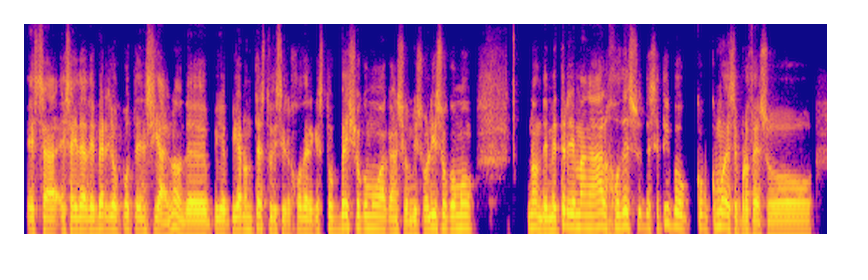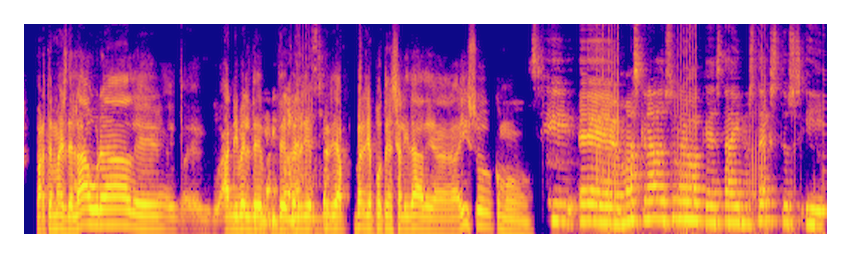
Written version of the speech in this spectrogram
esa, esa idea de verlle o potencial, non? De pillar un texto e dicir, joder, que isto vexo como unha canción, visualizo como non, de meterlle man a algo dese, dese tipo, como, como é ese proceso? Parte máis de Laura, de, eh, a nivel de, de verlle, verlle, a, verlle a potencialidade a iso, como... Sí, eh, máis que nada son eu a que está aí nos textos e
